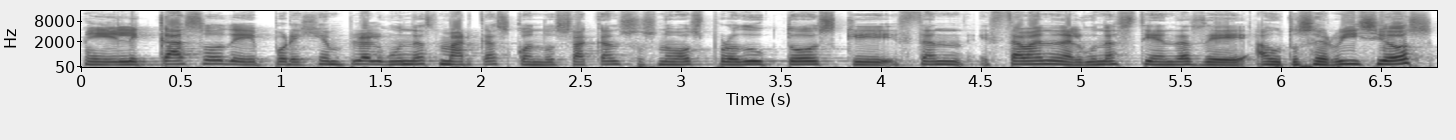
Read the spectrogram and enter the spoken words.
El caso de, por ejemplo, algunas marcas cuando sacan sus nuevos productos que están, estaban en algunas tiendas de autoservicios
